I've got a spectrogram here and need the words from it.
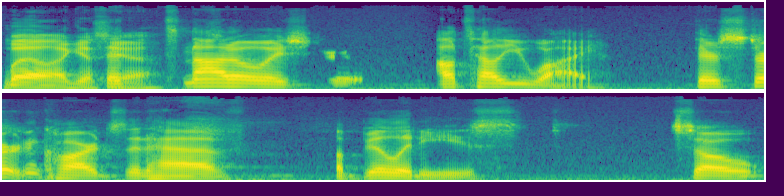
Well, I guess yeah. It's not always true. I'll tell you why. There's certain cards that have abilities. So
